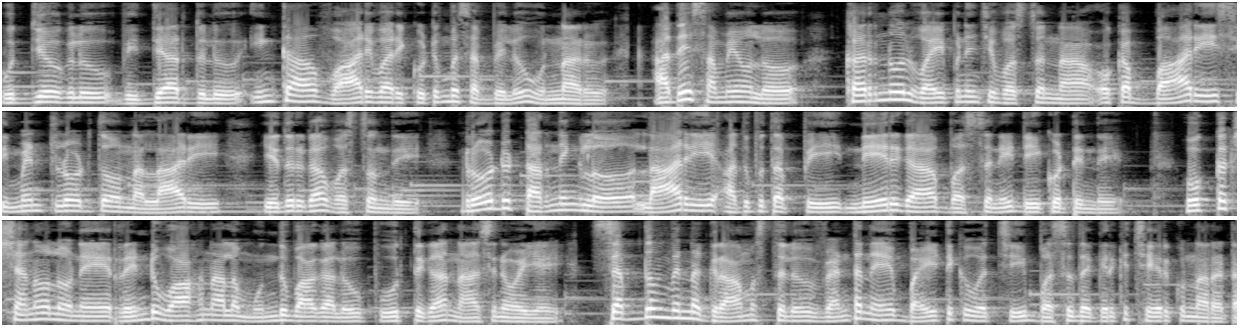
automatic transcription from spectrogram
ఉద్యోగులు విద్యార్థులు ఇంకా వారి వారి కుటుంబ సభ్యులు ఉన్నారు. అదే సమయంలో కర్నూలు వైపు నుంచి వస్తున్న ఒక భారీ సిమెంట్ లోడ్తో ఉన్న లారీ ఎదురుగా వస్తుంది. రోడ్డు టర్నింగ్లో లారీ అదుపు తప్పి నేరుగా బస్సుని ఢీకొట్టింది. ఒక్క క్షణంలోనే రెండు వాహనాల ముందు భాగాలు పూర్తిగా నాశనమయ్యాయి. శబ్దం విన్న గ్రామస్తులు వెంటనే బయటికి వచ్చి బస్సు దగ్గరికి చేరుకున్నారట.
